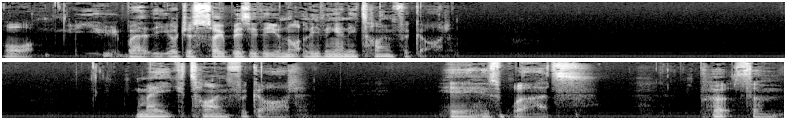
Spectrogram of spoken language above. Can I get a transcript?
or you, where you're just so busy that you're not leaving any time for God? Make time for God. Hear His words. Put them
